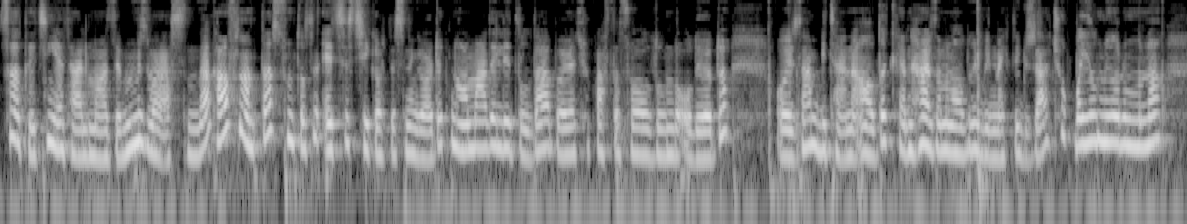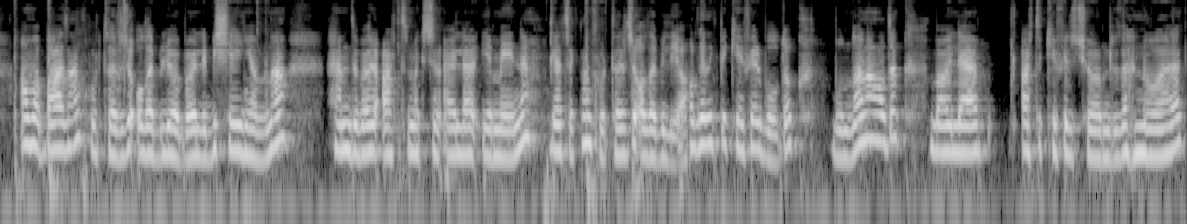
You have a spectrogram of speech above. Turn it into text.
Salata için yeterli malzememiz var aslında. Kaufland'da Suntas'ın etsiz çiğ köftesini gördük. Normalde Lidl'da böyle Türk haftası olduğunda oluyordu. O yüzden bir tane aldık. Yani her zaman olduğunu bilmek de güzel. Çok bayılmıyorum buna. Ama bazen kurtarıcı olabiliyor böyle bir şeyin yanına. Hem de böyle arttırmak için öğle yemeğini gerçekten kurtarıcı olabiliyor. Organik bir kefir bulduk. Bundan aldık. Böyle artık kefir içiyorum düzenli olarak.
